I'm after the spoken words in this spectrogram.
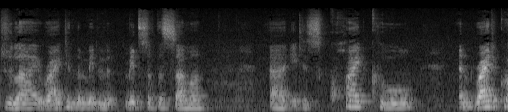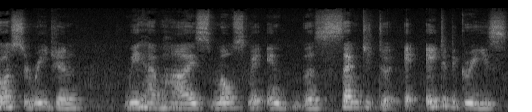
July, right in the middle, midst of the summer, uh, it is quite cool. And right across the region, we have highs mostly in the 70 to 80 degrees.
